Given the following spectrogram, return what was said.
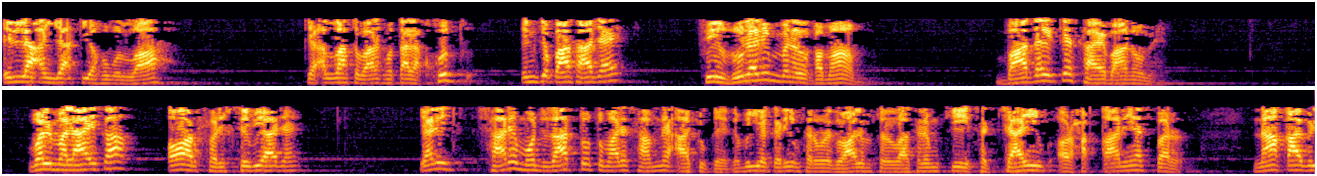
اللہ ایاتی اللہ، کہ اللہ تبارک و تعالیٰ خود ان کے پاس آ جائے؟ فی ظلم من الغمام، بادل کے صاحبانوں میں۔ ول ملائکہ اور فرشتے بھی آ جائیں۔ یعنی سارے معجزات تو تمہارے سامنے آ چکے ہیں۔ نبی کریم سرورد عالم صلی اللہ علیہ وسلم کی سچائی اور حقانیت پر ناقابل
